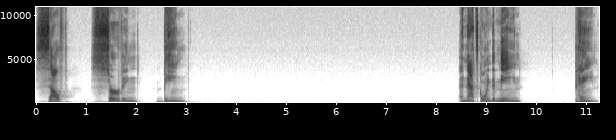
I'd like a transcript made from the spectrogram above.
self serving being. And that's going to mean pain.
